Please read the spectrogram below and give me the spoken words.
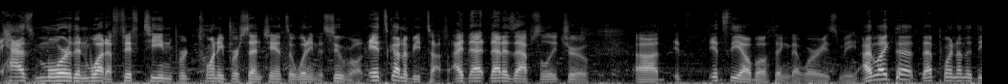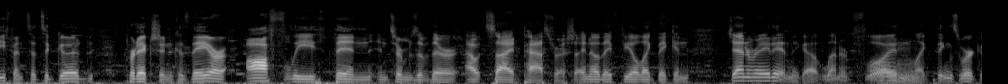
has more than what a 15 per 20 percent chance of winning the Super Bowl. It's going to be tough. I, that that is absolutely true. Uh, it's it's the elbow thing that worries me. I like that that point on the defense. That's a good prediction because they are awfully thin in terms of their outside pass rush. I know they feel like they can generate it, and they got Leonard Floyd, and like things work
